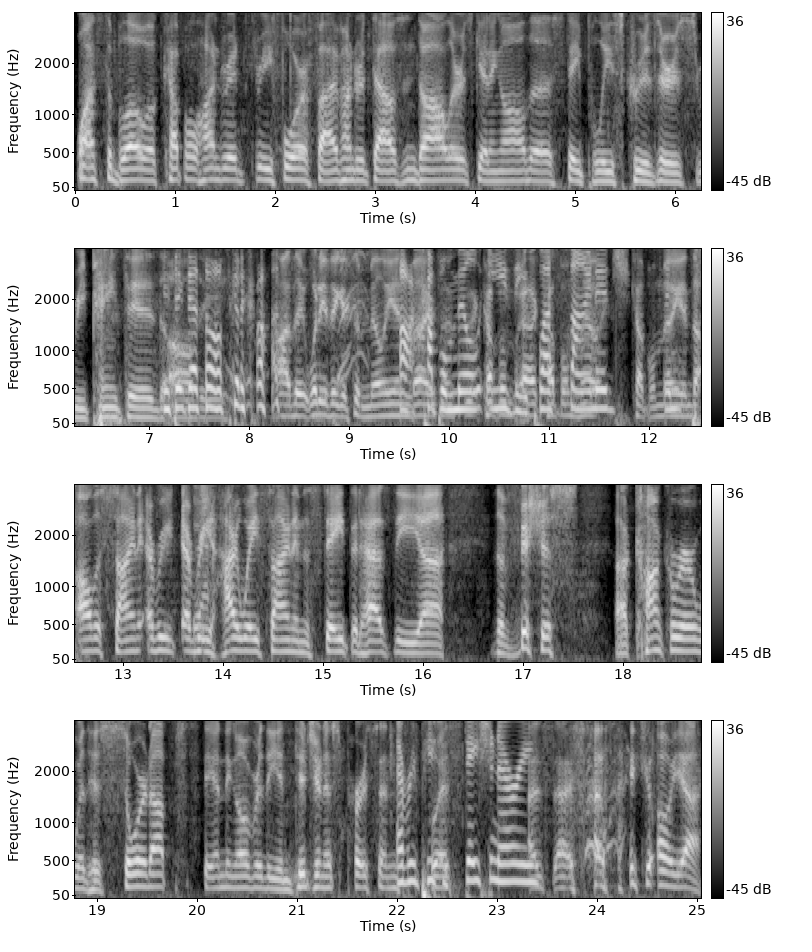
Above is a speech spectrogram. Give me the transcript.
Wants to blow a couple hundred, three, four, five hundred thousand dollars getting all the state police cruisers repainted. You think that's the- all it's going to cost? Uh, they, what do you think? It's a million. A bucks? couple mil couple- easy, a plus couple mil- signage. couple million. The- all the sign, every every highway sign in the state that has the uh, the vicious uh, conqueror with his sword up, standing over the indigenous person. Every piece who of has- stationery. as- as- like, oh yeah.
